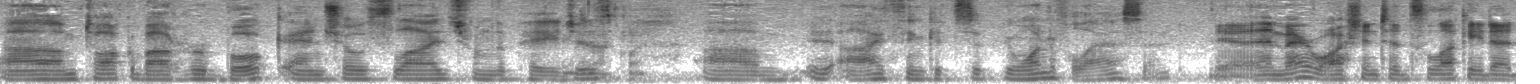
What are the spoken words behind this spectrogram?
um, talk about her book and show slides from the pages. Exactly. Um, I I think it's a wonderful asset. Yeah, and Mary Washington's lucky to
